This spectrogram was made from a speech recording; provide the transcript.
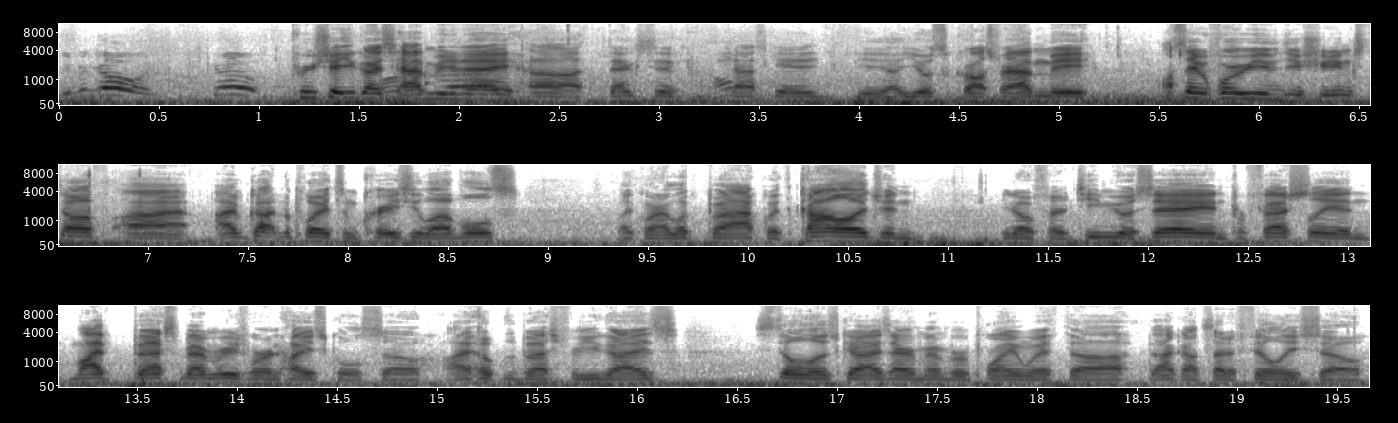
Keep it going. Go. Appreciate you guys having me today. Uh, thanks to Cascade, yeah, US Lacrosse for having me. I'll say before we even do shooting stuff, uh, I've gotten to play at some crazy levels. Like when I look back with college and you know for Team USA and professionally, and my best memories were in high school. So I hope the best for you guys. Still, those guys I remember playing with uh, back outside of Philly. So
